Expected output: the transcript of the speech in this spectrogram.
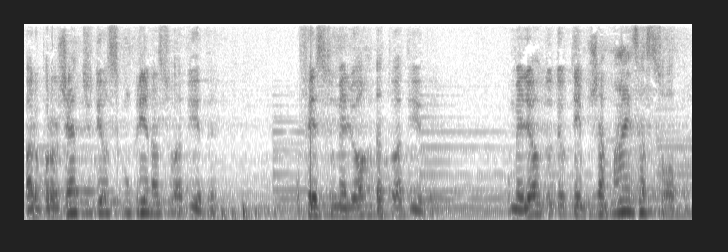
para o projeto de Deus se cumprir na sua vida Ofereça o melhor da tua vida, o melhor do teu tempo, jamais a sobra.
